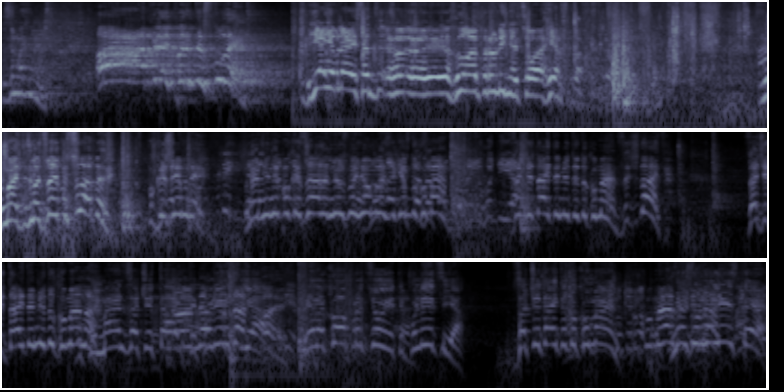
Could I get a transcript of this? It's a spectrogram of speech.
Знімай, знімай. А, блядь, перетиснули! Я являюся е, е, головою правління цього агентства. Знімайте, знімайте, посуди! Покажи мені! Вони мені не показали, не ознайомилися з яким документом! Зачитайте мені той документ, зачитайте! Зачитайте мені документ! Документ зачитайте, не поліція! Ви на кого працюєте, поліція? Зачитайте документ! Документ Ви журналісти!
